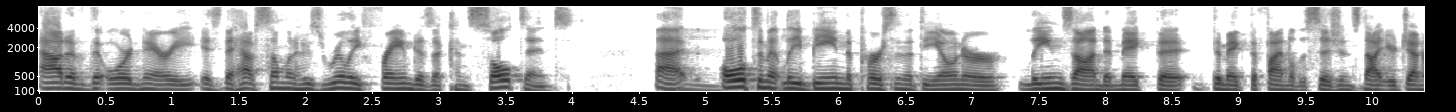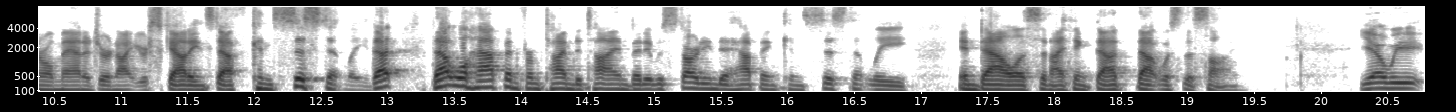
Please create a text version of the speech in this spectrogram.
out of the ordinary is to have someone who's really framed as a consultant uh, mm. ultimately being the person that the owner leans on to make the to make the final decisions not your general manager not your scouting staff consistently that that will happen from time to time but it was starting to happen consistently in Dallas and I think that that was the sign yeah, we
